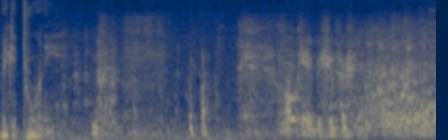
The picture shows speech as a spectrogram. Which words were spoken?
make it twenty. Okay, Beaver.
